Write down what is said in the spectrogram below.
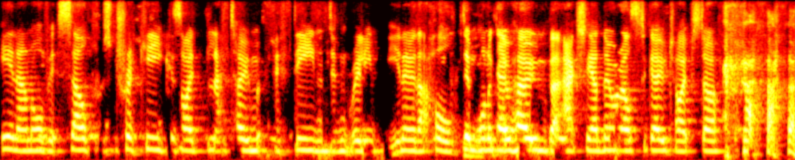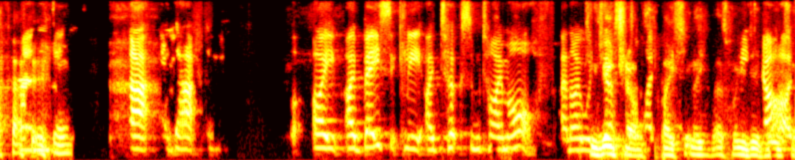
in and of itself was tricky because I'd left home at 15 and didn't really, you know, that whole didn't want to go home, but actually had nowhere else to go type stuff. and that that I, I basically I took some time off and I would just recharge, like, basically that's what you did. Recharge,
